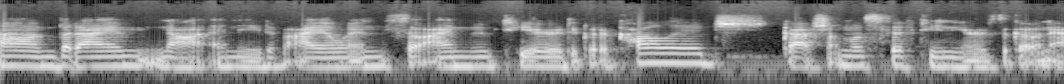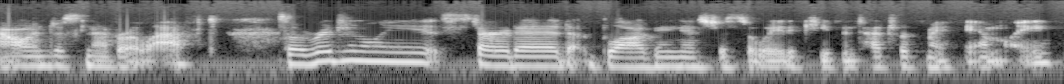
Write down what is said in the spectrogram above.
um, but I'm not a native Iowan. So, I moved here to go to college, gosh, almost 15 years ago now, and just never left. So, originally started blogging as just a way to keep in touch with my family.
